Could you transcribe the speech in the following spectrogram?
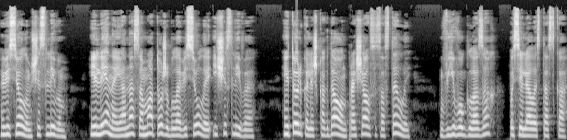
веселым, счастливым. И Лена, и она сама тоже была веселая и счастливая. И только лишь когда он прощался со Стеллой, в его глазах поселялась тоска.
